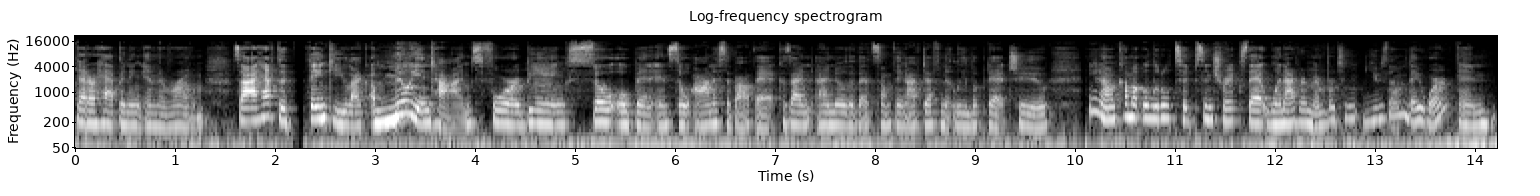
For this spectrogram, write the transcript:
that are happening in the room. So I have to thank you like a million times for being so open and so honest about that because I, I know that that's something I've definitely looked at too. You know, and come up with little tips and tricks that when I remember to use them, they work. And,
